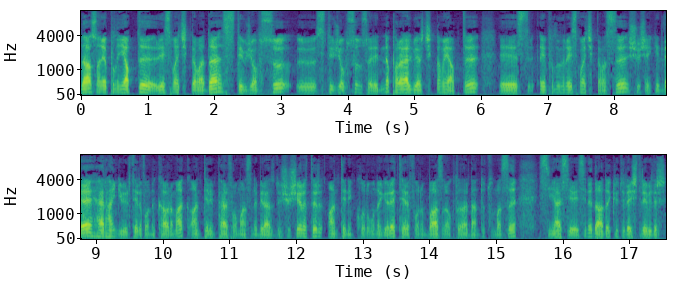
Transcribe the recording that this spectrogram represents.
Daha sonra Apple'ın yaptığı resmi açıklamada Steve Jobs'u e, Steve Jobs'un söylediğinde paralel bir açıklama yaptı. E, Apple'ın resmi açıklaması şu şekilde: herhangi bir telefonu kavramak antenin performansına biraz düşüş yaratır. Antenin konumuna göre telefonun bazı noktalardan tutulması sinyal seviyesini daha da kötüleştirebilir.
